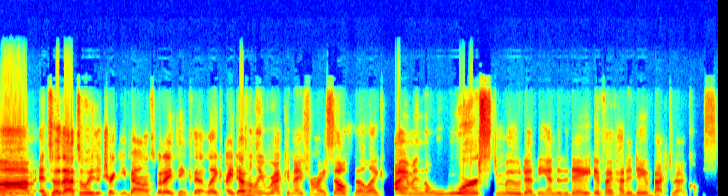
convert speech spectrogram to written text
Um, and so that's always a tricky balance. But I think that like I definitely recognize for myself that like I am in the worst mood at the end of the day if I've had a day of back-to-back calls.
